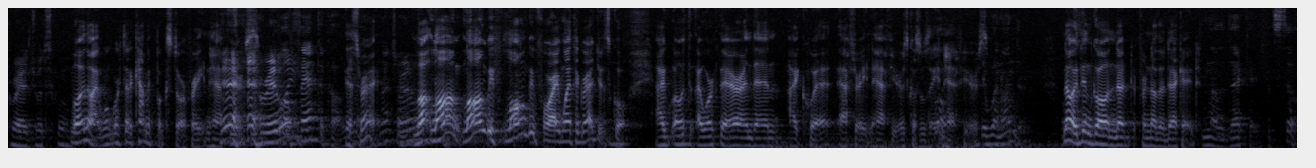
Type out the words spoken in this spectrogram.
Graduate school. well, no, I worked at a comic book store for eight and a half Yeah, years. Well, really? FantaCo. That's yeah, right. That's right. Lo- Long, long, bef- long before I went to graduate school. I, went to- I worked there and then I quit after eight and a half years because it was eight and a Well, half years. It went under. No, it didn't go on for another decade. Another decade, but still.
